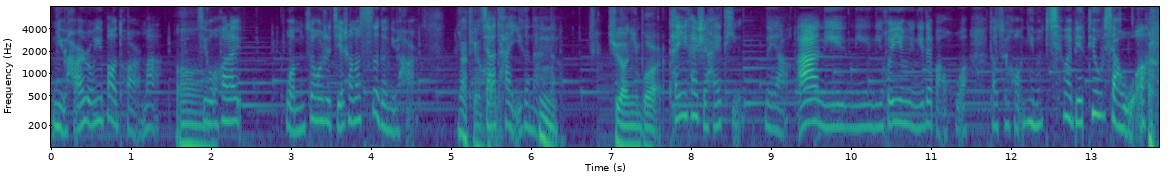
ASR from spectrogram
女孩容易抱团嘛，哦，结果后来我们最后是结成了四个女孩，那挺好，加他一个男的，去到尼泊尔，他一开始还挺。那样啊，你你你会英语，你得保护我。到最后，你们千万别丢下我，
